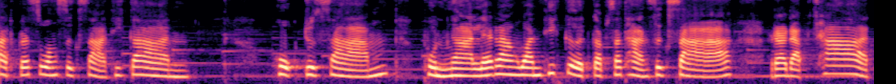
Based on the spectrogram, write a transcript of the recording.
ลัดกระทรวงศึกษาธิการ 6.3 ผลงานและรางวัลที่เกิดกับสถานศึกษา ระดับชาติ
